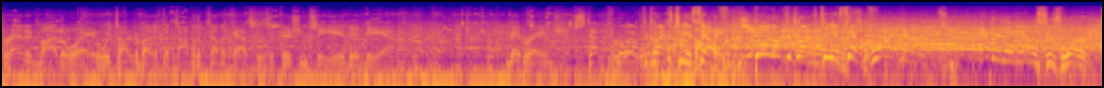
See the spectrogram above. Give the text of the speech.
Brandon, by the way, we talked about at the top of the telecast his efficiency in Indiana. Mid-range, step through. Going off the glass to yourself. Going off the glass to yourself. Why not? Everything else has worked.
